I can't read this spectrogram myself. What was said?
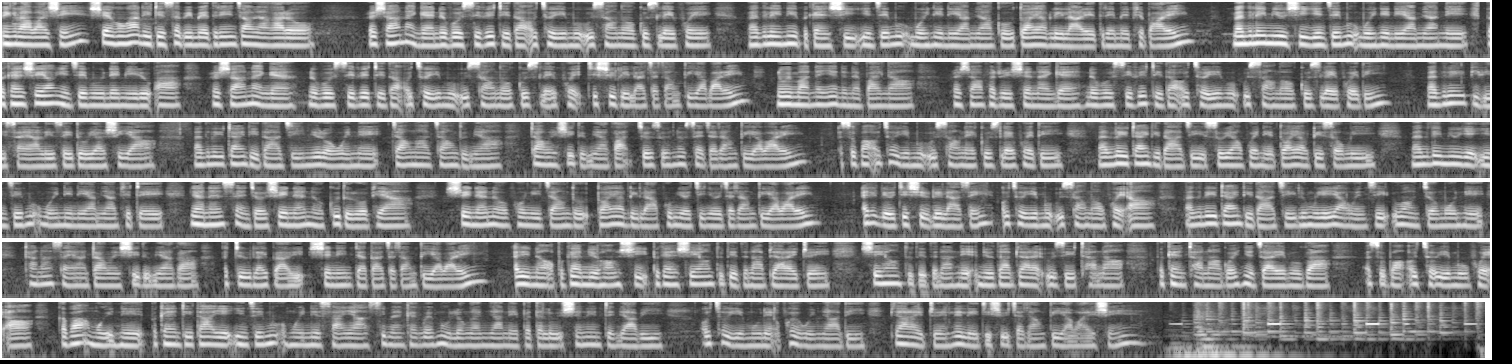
မင်္ဂလာပါရှင်ရှယ်ကွန်ကနေတင်ဆက်ပေးမယ့်သတင်းအကြောင်းအရာကတော့ရုရှားနိုင်ငံနိုဗိုစီဗစ်ဒေတာအုပ်ချုပ်ရေးမှုဦးဆောင်သောကုစလေဖွဲ့မန္တလေးနှင့်ပကံရှိယဉ်ကျေးမှုအမွေနှင့်နေရာများကိုတွားရောက်လေ့လာတဲ့သတင်းပဲဖြစ်ပါတယ်။မန္တလေးမြို့ရှိယဉ်ကျေးမှုအမွေနှင့်နေရာများနှင့်ပကံရှေးအောင်ယဉ်ကျေးမှုနေမြေတို့အားရုရှားနိုင်ငံနိုဗိုစီဗစ်ဒေတာအုပ်ချုပ်ရေးမှုဦးဆောင်သောကုစလေဖွဲ့ကြည့်ရှုလေ့လာကြကြောင်းသိရပါတယ်။နိုဝင်ဘာ2ရက်နေ့နေ့ပိုင်းကရုရှားဖက်ဒရေးရှင်းနိုင်ငံနိုဗိုစီဗစ်ဒေတာအုပ်ချုပ်ရေးမှုဦးဆောင်သောကုစလေဖွဲ့သည် မန္တလေးပြည်ပြည်ဆိုင်ရာလေးစိတ်တို့ရောက်ရှိရာမန္တလေးတိုင်းဒေသကြီးမြို့တော်ဝင်နှင့်ကျောင်းသားကျောင်းသူများတာဝန်ရှိသူများကကြိုးစုနှုတ်ဆက်ကြကြောင်းသိရပါတယ်။အဆိုပါအုပ်ချုပ်ရေးမှုဦးဆောင်တဲ့ကုစလဲဖွဲ့သည်မန္တလေးတိုင်းဒေသကြီးအစိုးရဖွဲ့နှင့်တွားရောက်တည်ဆုံပြီးမန္တလေးမြို့ရဲ့ယဉ်ကျေးမှုအမွေနေနေရာများဖြစ်တဲ့မြန်နန်းစံကျော်ရွှေနန်းတော်ကုသိုလ်တော်ဖျားရွှေနန်းတော်ဘုန်းကြီးကျောင်းသို့တွားရောက်လီလာဖူးမြော်ကြီးညိုကြကြောင်းသိရပါတယ်။ အဲ့ဒီလိုကြည့်ရှုလေ့လာစဉ်အုပ်ချုပ်ရေးမှုဦးဆောင်သောဖွဲ့အားမန္တလေးတိုင်းဒေသကြီးလူမှုရေးရာဝန်ကြီးဦးအောင်ကျော်မိုးနှင့်ဌာနဆိုင်ရာတာဝန်ရှိသူများကအတူလိုက်ပါပြီးရှင်းလင်းပြသကြကြောင်းသိရပါတယ်။အဲဒီနောက်ပကံမြို့ဟောင်းရှိပကံရှေးဟောင်းသူတည်တနာပြတိုက်တွင်ရှေးဟောင်းသူတည်တနာနှင့်အမျိုးသားပြတိုက်ဦးစီးဌာနပကံဌာနခွဲညွှန်ကြားရေးမှူးကအဆိုပါအုပ်ချုပ်ရေးမှုဖွဲ့အားကမ္ဘာအမွေနှင့်ပကံဒေသရဲ့ယဉ်ကျေးမှုအမွေနှင့်ဆိုင်ရာစီမံခန့်ခွဲမှုလုပ်ငန်းများနှင့်ပတ်သက်လို့ရှင်းလင်းတင်ပြပြီး အုပ်ချုပ်ရေးမှုနှင့်အဖွဲ့ဝင်များသည်ပြတိုက်တွင်လှည့်လည်ကြည့်ရှုကြကြောင်းသိရပါတယ်ရှင်။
